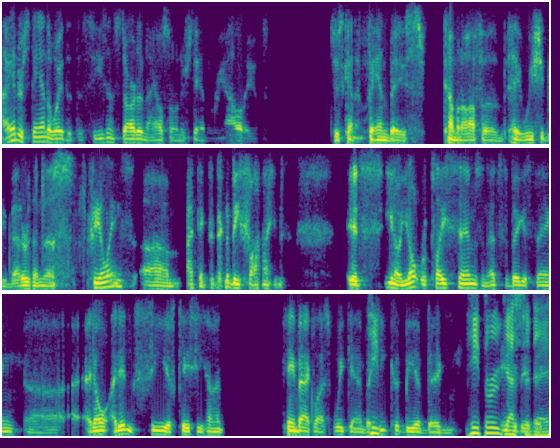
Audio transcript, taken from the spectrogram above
I understand the way that the season started, and I also understand the reality of just kind of fan base coming off of hey we should be better than this feelings um i think they're going to be fine. It's you know you don't replace sims and that's the biggest thing. Uh i don't i didn't see if KC hunt came back last weekend but he, he could be a big he threw he yesterday.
